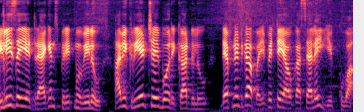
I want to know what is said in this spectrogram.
రిలీజ్ అయ్యే డ్రాగన్ స్పిరిట్ మూవీలు అవి క్రియేట్ చేయబో రికార్డులు డెఫినెట్గా భయపెట్టే అవకాశాలే ఎక్కువ.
